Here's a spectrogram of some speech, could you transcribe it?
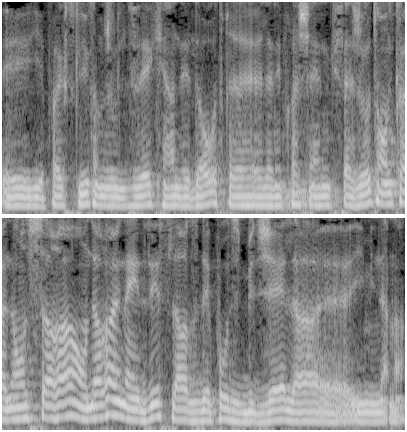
Et il n'est pas exclu, comme je vous le disais, qu'il y en ait d'autres euh, l'année prochaine qui s'ajoutent. On le, on le saura, on aura un indice lors du dépôt du budget, là, euh, imminemment.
